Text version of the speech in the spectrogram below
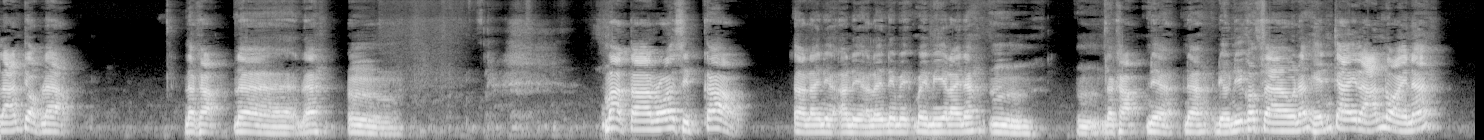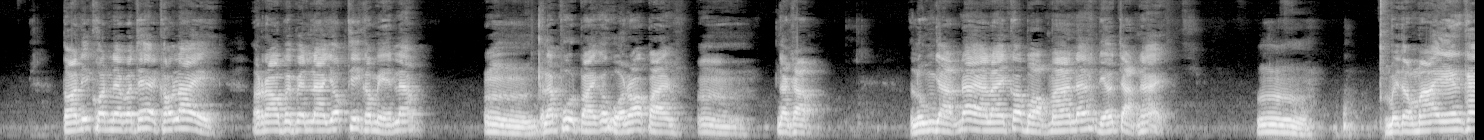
หลานจบแล้วนะครับนะนะอืมมาตราร้อยสิบเก้าอะไรเนี่ยอันนี้อะไรเนี่ยไม่ไม่มีอะไรนะ อืมอืมนะครับเนี่ยนะเดี๋ยวนี้เขาแซวนะ เห็นใจหลานหน่อยนะ ตอนนี้คนในประเทศเขาไล่ เราไปเป็นนายกที่เขมรแล้ว อืม แล้วพูดไปก็หัวเราะไป อืมนะครับ ลุงอยากได้อะไรก็บอกมานะ เดี๋ยวจัดให้ อืม ไม่ต้องมาเองแค่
